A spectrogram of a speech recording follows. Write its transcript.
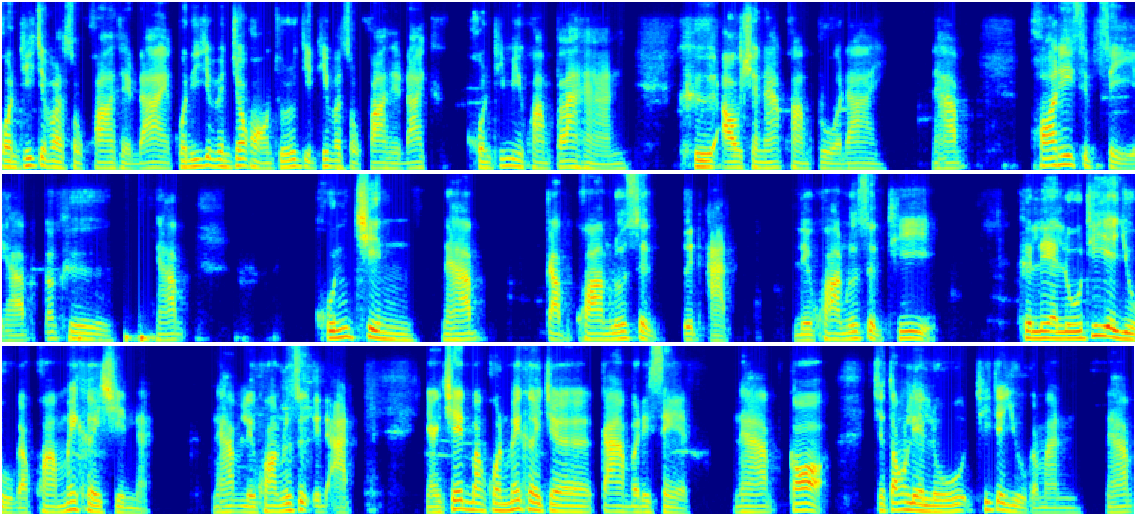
คนที่จะประสบความสำเร็จได้ คนที่จะเป็นเจ้าของธุรกิจที่ประสบความสำเร็จได้คือคนที่มีความกล้าหาญคือเอาชนะความกลัวได้นะครับ ข้อที่ 14 ครับก็คือนะครับ คุ้นชินนะครับ กับความรู้สึกอึดอัด หรือความรู้สึกที่คือเรียนรู้ที่จะอยู่กับความไม่เคยชินนะครับ หรือความรู้สึกอึดอัด อย่างเช่น บางคนไม่เคยเจอการปฏิเสธนะครับ ก็จะต้องเรียนรู้ที่จะอยู่กับมันนะครับ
